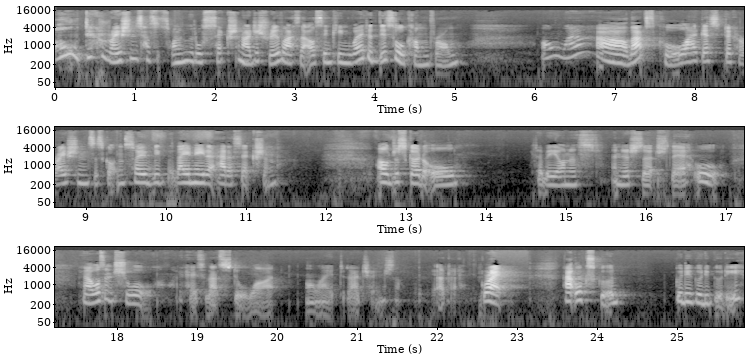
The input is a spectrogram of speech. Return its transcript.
Oh, decorations has its own little section. I just realised that. I was thinking, where did this all come from? Oh. That's cool. I guess decorations has gotten so big that they need it at a section. I'll just go to all, to be honest, and just search there. Oh, I wasn't sure. Okay, so that's still white. Oh wait, did I change something? Okay, great. That looks good. Goody, goody, goody.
